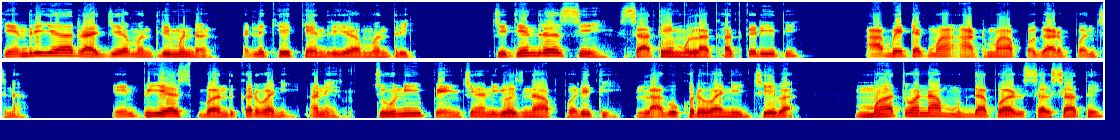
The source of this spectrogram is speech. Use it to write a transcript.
કેન્દ્રીય રાજ્ય મંત્રીમંડળ, એટલે કે કેન્દ્રીય મંત્રી જીતેન્દ્રસિંહ સાથે મુલાકાત કરી હતી. આ બેઠકમાં આઠમા પગાર પંચના એનપીએસ બંધ કરવાની અને જૂની પેન્શન યોજના ફરીથી લાગુ કરવાની જેવા મહત્ત્વના મુદ્દા પર ચર્ચા થઈ.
